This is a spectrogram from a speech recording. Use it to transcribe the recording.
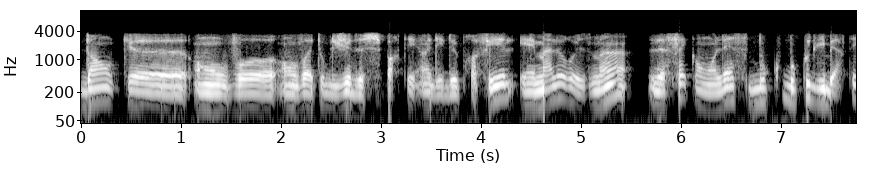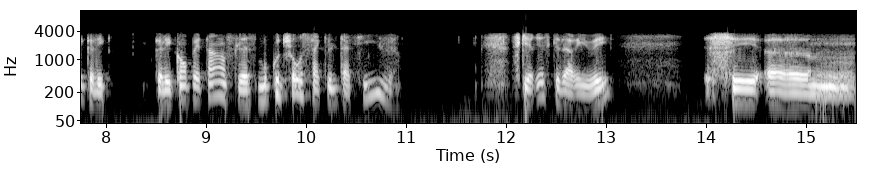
Donc, euh, on va on va être obligé de supporter un des deux profils. Et malheureusement, le fait qu'on laisse beaucoup beaucoup de liberté, que les que les compétences laissent beaucoup de choses facultatives, ce qui risque d'arriver, c'est euh,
